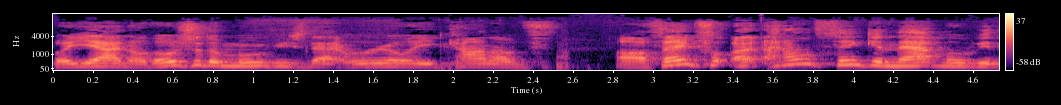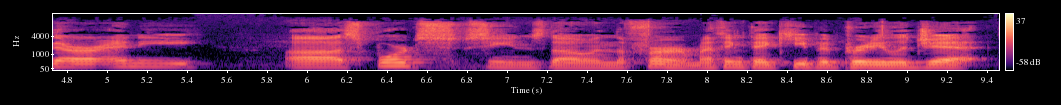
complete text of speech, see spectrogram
but yeah, no, those are the movies that really kind of uh, thankful. I don't think in that movie there are any uh, sports scenes though in the firm. I think they keep it pretty legit.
